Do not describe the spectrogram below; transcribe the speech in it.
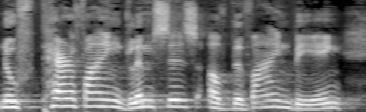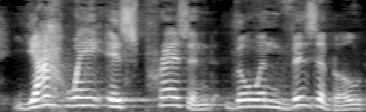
no terrifying glimpses of divine being. Yahweh is present, though invisible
